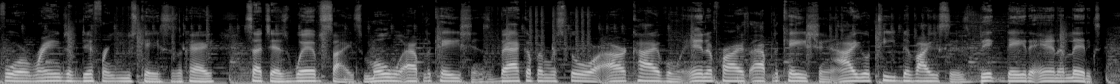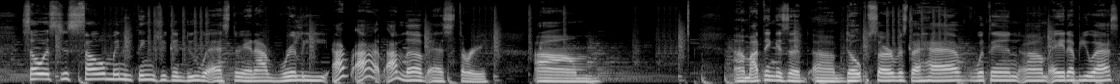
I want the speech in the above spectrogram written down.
for a range of different use cases, okay, such as websites, mobile applications, backup and restore, archival, enterprise application, IoT devices, big data analytics. So it's just so many things you can do with S3, and I really, I, I, I love S3. Um, um, I think it's a um, dope service to have within um, AWS.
